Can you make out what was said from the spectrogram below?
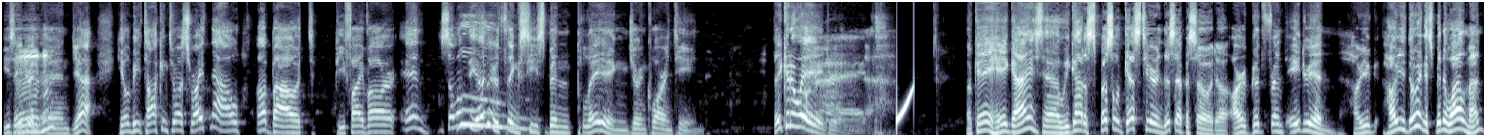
he's Adrian. Mhm. And yeah, he'll be talking to us right now about P5R and some of the other things he's been playing during quarantine. Take it away, Adrian. Okay, hey guys, uh, we got a special guest here in this episode. Uh, our good friend Adrian. How you How you doing? It's been a while, man.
